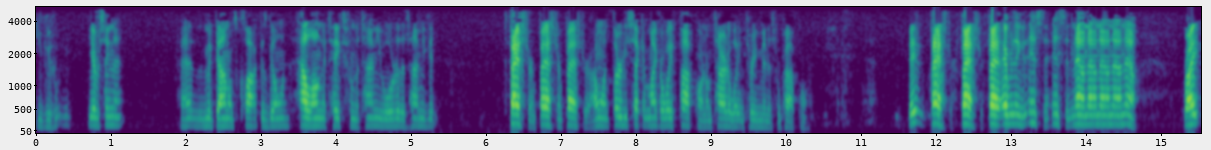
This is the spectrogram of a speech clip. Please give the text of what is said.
you, you ever seen that? The McDonald's clock is going. How long it takes from the time you order to the time you get. Faster and faster and faster. I want 30 second microwave popcorn. I'm tired of waiting three minutes for popcorn. It, faster, faster, fast. Everything's instant, instant. Now, now, now, now, now. Right?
